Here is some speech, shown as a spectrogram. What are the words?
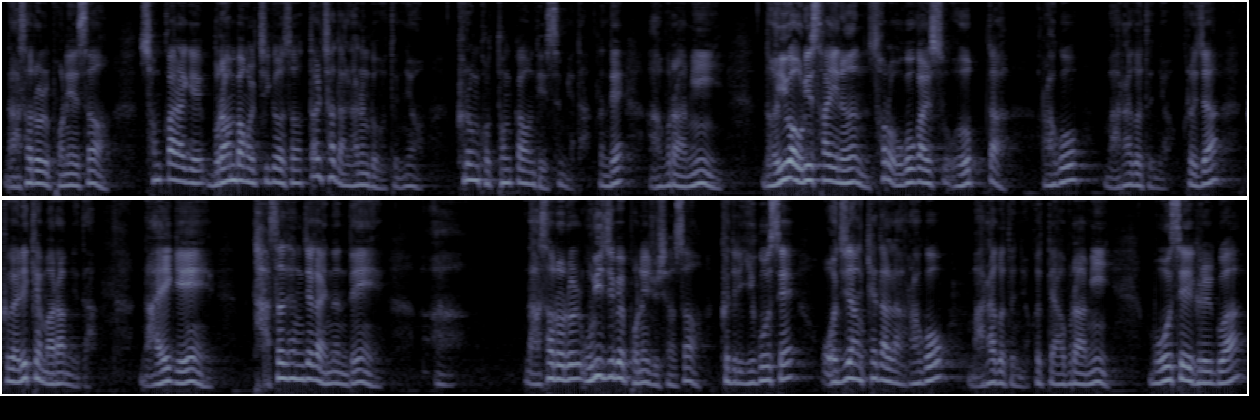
나사로를 보내서 손가락에 물 한 방울 찍어서 떨쳐 달라는 거거든요. 그런 고통 가운데 있습니다. 그런데 아브라함이 너희와 우리 사이는 서로 오고 갈 수 없다라고 말하거든요. 그러자 그가 이렇게 말합니다. 나에게 다섯 형제가 있는데 아, 나사로를 우리 집에 보내주셔서 그들이 이곳에 오지 않게 해달라고 말하거든요. 그때 아브라함이 모세의 글과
